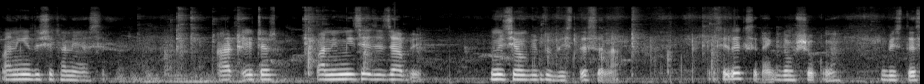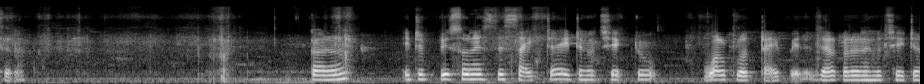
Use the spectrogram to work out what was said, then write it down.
পানি কিন্তু সেখানে আসে আর এটার পানি নিচে যে যাবে, নিচেও কিন্তু ভিজতেছে না। সে দেখছেন একদম শুকনো, ভিজতেছে না। কারণ এটার পেছনের যে সাইডটা এটা হচ্ছে একটু ওয়াল ক্লথ টাইপের যার কারণে হচ্ছে এটা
